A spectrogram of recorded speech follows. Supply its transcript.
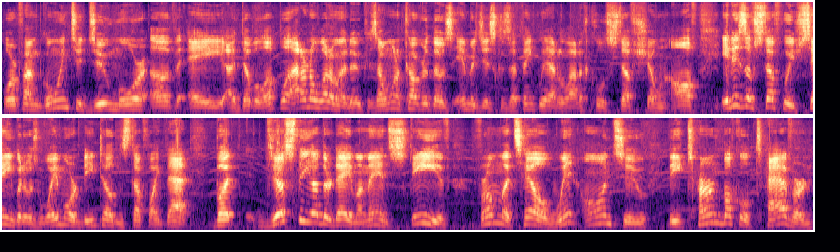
or if I'm going to do more of a, a double upload. I don't know what I'm going to do, because I want to cover those images, because I think we had a lot of cool stuff shown off. It is of stuff we've seen but it was way more detailed and stuff like that. But just the other day, my man Steve from Mattel went on to the Turnbuckle Tavern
